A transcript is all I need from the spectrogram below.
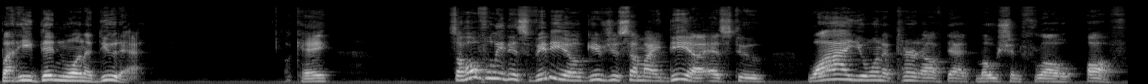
But he didn't want to do that. Okay? So hopefully this video gives you some idea as to why you want to turn off that motion flow off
